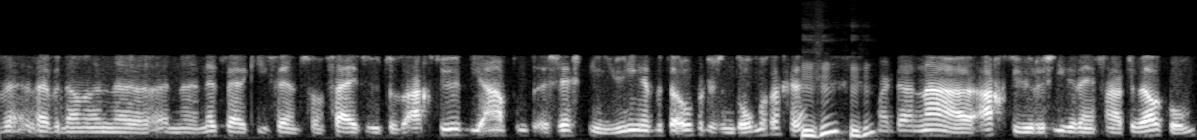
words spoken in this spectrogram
we hebben dan een, een netwerkevent van 5 uur tot 8 uur die avond. 16 juni hebben we het over, dus een donderdag. Hè? Mm -hmm. Maar daarna, 8 uur, is iedereen van harte welkom.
